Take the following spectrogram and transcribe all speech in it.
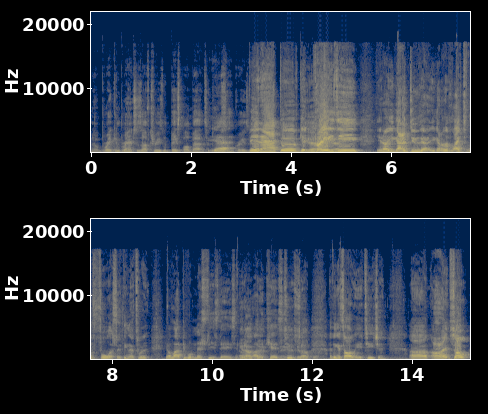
You know breaking branches off trees with baseball bats Yeah, crazy. being active, getting Yeah, crazy. You know, you got to do that. You got to live life to the fullest. I think that's what it, you know a lot of people miss these days. You know, a lot there. of kids Yeah, too. yeah, So. I think it's all what you're teaching. Uh, all right, so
